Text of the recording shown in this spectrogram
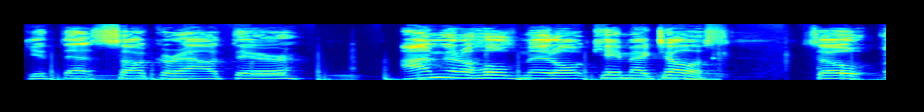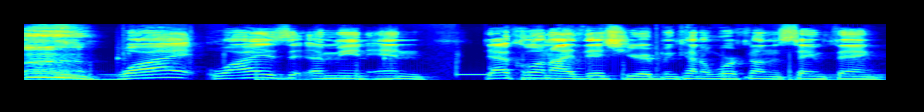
Get that sucker out there. I'm gonna hold middle. K Mac, tell us. So why why is it? I mean, and Dekel and I this year have been kind of working on the same thing.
